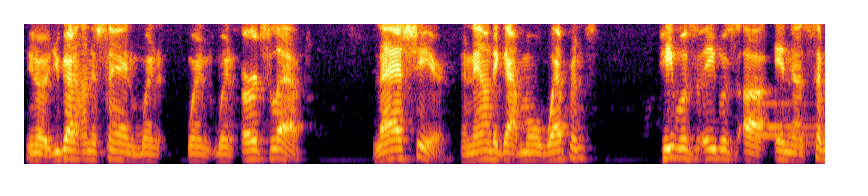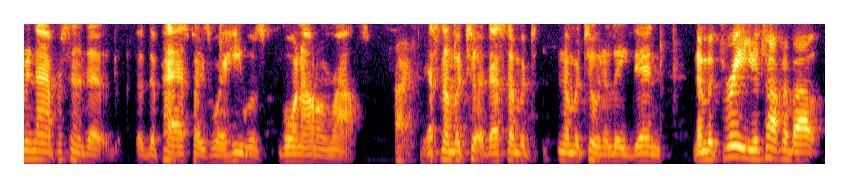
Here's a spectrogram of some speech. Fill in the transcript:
You know, you got to understand when when when Ertz left last year, and now they got more weapons. He was he was uh, in the seventy nine percent of the of the pass plays where he was going out on routes. Right. That's number two. That's number number two in the league. Then number three, you're talking about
